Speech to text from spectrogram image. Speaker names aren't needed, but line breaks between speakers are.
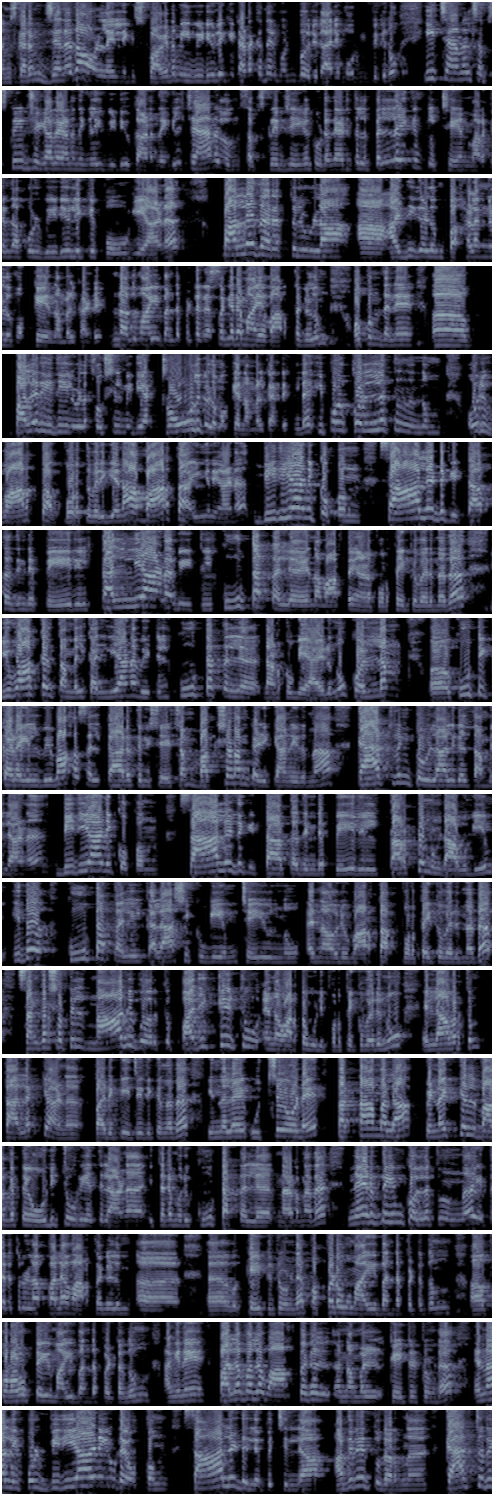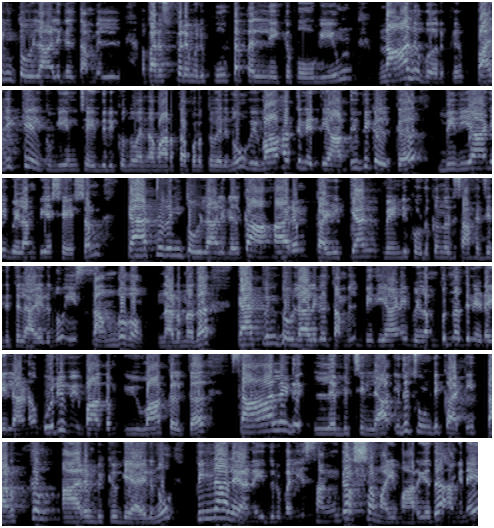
നമസ്കാരം. ജനത ഓൺലൈനിലേക്ക് സ്വാഗതം. ഈ വീഡിയോയിലേക്ക് കടക്കുന്നതിന് മുൻപ് ഒരു കാര്യം ഓർമ്മിപ്പിക്കുന്നു. ഈ ചാനൽ സബ്സ്ക്രൈബ് ചെയ്യാതെയാണ് നിങ്ങൾ ഈ വീഡിയോ കാണുന്നതെങ്കിൽ ചാനൽ ഒന്ന് സബ്സ്ക്രൈബ് ചെയ്യുക. കൂടാതെ അടുത്തുള്ള ബെല്ലൈക്കൺ ക്ലിക്ക് ചെയ്യാൻ മറക്കരുത്. അപ്പോൾ വീഡിയോയിലേക്ക് പോവുകയാണ്. പലതരത്തിലുള്ള അടികളും ബഹളങ്ങളും ഒക്കെ നമ്മൾ കണ്ടിട്ടുണ്ട്. അതുമായി ബന്ധപ്പെട്ട രസകരമായ വാർത്തകളും ഒപ്പം തന്നെ പല രീതിയിലുള്ള സോഷ്യൽ മീഡിയ ട്രോളുകളും ഒക്കെ നമ്മൾ കണ്ടിട്ടുണ്ട്. ഇപ്പോൾ കൊല്ലത്ത് നിന്നും ഒരു വാർത്ത പുറത്തു വരികയാണ്. ആ വാർത്ത ഇങ്ങനെയാണ്. ബിരിയാണിക്കൊപ്പം സാലഡ് കിട്ടാത്തതിന്റെ പേരിൽ കല്യാണ വീട്ടിൽ കൂട്ടത്തല്ല് എന്ന വാർത്തയാണ് പുറത്തേക്ക് വരുന്നത്. യുവാക്കൾ തമ്മിൽ കല്യാണ വീട്ടിൽ കൂട്ടത്തല്ല് നടത്തുകയായിരുന്നു. കൊല്ലം കൂട്ടിക്കടയിൽ വിവാഹ സൽക്കാരത്തിന് ശേഷം ഭക്ഷണം കഴിക്കാനിരുന്ന കാറ്ററിംഗ് തൊഴിലാളികൾ തമ്മിലാണ് ബിരിയാണിക്കൊപ്പം സാലഡ് കിട്ടാത്തതിന്റെ പേരിൽ തർക്കമുണ്ടാവുകയും ഇത് കൂട്ടത്തല്ലിൽ കലാശിക്കുകയും ചെയ്യുന്നു എന്ന ഒരു വാർത്ത പുറത്തേക്ക് വരുന്നത്. സംഘർഷത്തിൽ നാലു പേർക്ക് പരിക്കേറ്റു എന്ന വാർത്ത കൂടി പുറത്തേക്ക് വരുന്നു. എല്ലാവർക്കും തലയ്ക്കാണ് പരിക്കേറ്റിരിക്കുന്നത്. ഇന്നലെ ഉച്ചയോടെ തട്ടാമല പിണയ്ക്കൽ ഭാഗത്തെ ഓഡിറ്റോറിയത്തിലാണ് ഇത്തരം ഒരു കൂട്ടത്തല്ല് നടന്നത്. നേരത്തെയും കൊല്ലത്തു നിന്ന് ഇത്തരത്തിലുള്ള പല വാർത്തകളും കേട്ടിട്ടുണ്ട്. പപ്പടവുമായി ബന്ധപ്പെട്ടതും പൊറോട്ടയുമായി ബന്ധപ്പെട്ടതും. അങ്ങനെ പല പല വാർത്തകൾ നമ്മൾ കേട്ടിട്ടുണ്ട്. എന്നാൽ ഇപ്പോൾ ബിരിയാണിയുടെ ഒപ്പം സാലഡ് ലഭിച്ചില്ല. അതിനെ തുടർന്ന് കാറ്ററിംഗ് തൊഴിലാളികൾ തമ്മിൽ പരസ്പരം ഒരു കൂട്ടത്തല്ലിലേക്ക് പോവുകയും നാലു പേർക്ക് പരിക്കേൽക്കുകയും ചെയ്തിരിക്കുന്നു എന്ന വാർത്ത പുറത്തു വരുന്നു. വിവാഹത്തിനെത്തിയ അതിഥികൾക്ക് ബിരിയാണി വിളമ്പിയ ശേഷം കാറ്ററിംഗ് തൊഴിലാളികൾക്ക് ആഹാരം കഴിക്കാൻ വേണ്ടി കൊടുക്കുന്ന ഒരു സാഹചര്യത്തിലായിരുന്നു ഈ സംഭവം നടന്നത്. കാറ്ററിംഗ് തൊഴിലാളികൾ തമ്മിൽ ബിരിയാണി വിളമ്പുന്നതിനിടയിലാണ് ഒരു വിഭാഗം യുവാക്കൾക്ക് സാലഡ് ലഭിച്ചില്ല. ഇത് ചൂണ്ടിക്കാട്ടി തർക്കം ആരംഭിക്കുകയായിരുന്നു. പിന്നാലെയാണ് ഇതൊരു വലിയ സംഘർഷമായി മാറിയത്. അങ്ങനെ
